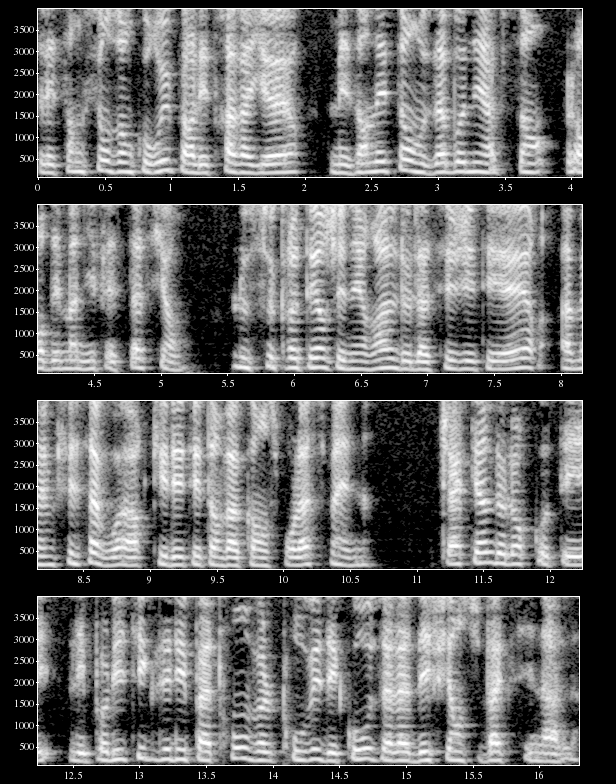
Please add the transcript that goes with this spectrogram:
les sanctions encourues par les travailleurs, mais en étant aux abonnés absents lors des manifestations. Le secrétaire général de la CGTR a même fait savoir qu'il était en vacances pour la semaine. Chacun de leur côté, les politiques et les patrons veulent trouver des causes à la défiance vaccinale.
